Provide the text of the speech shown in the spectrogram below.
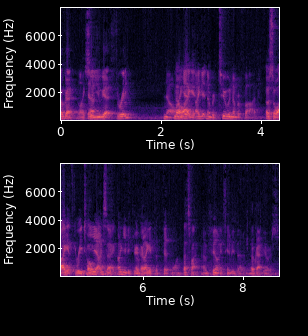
Okay. Like so that? you get three. No, No, I, I get, get- I get number two and number five. Oh, so I get three total. yeah, I'll give, you, saying. I'll give you three, Okay. but I get the fifth one. That's fine. I'm feeling it's going to be better than Okay. yours.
